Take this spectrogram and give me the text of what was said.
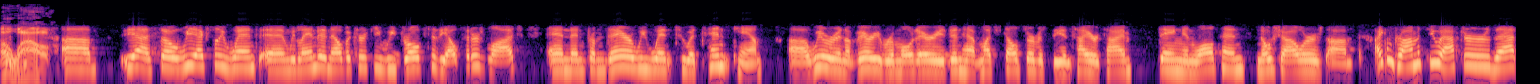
Oh, wow. Um, yeah, so we actually went and we landed in Albuquerque. We drove to the Outfitters Lodge, and then from there we went to a tent camp. Uh, we were in a very remote area, didn't have much cell service the entire time, staying in wall tents, no showers. Um, I can promise you after that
